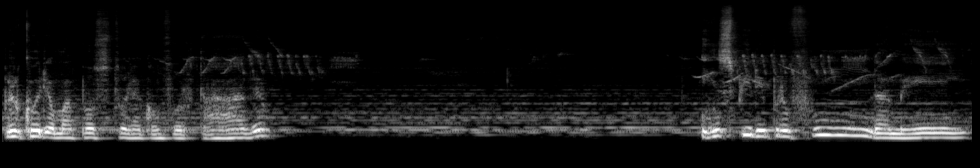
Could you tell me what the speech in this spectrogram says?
Procure uma postura confortável. Inspire profundamente,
